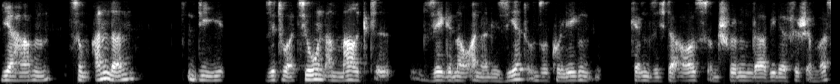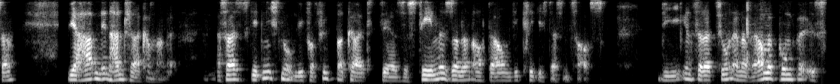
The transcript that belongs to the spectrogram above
Wir haben zum anderen die Situation am Markt äh, sehr genau analysiert. Unsere Kollegen kennen sich da aus und schwimmen da wie der Fisch im Wasser. Wir haben den Handwerkermangel. Das heißt, es geht nicht nur um die Verfügbarkeit der Systeme, sondern auch darum, wie kriege ich das ins Haus. Die Installation einer Wärmepumpe ist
